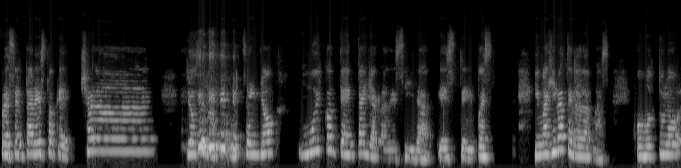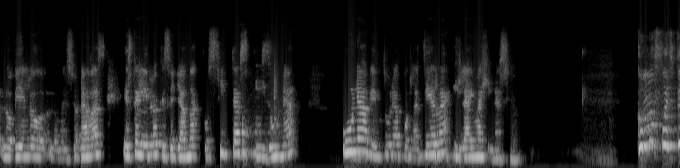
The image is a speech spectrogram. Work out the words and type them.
presentar esto que, ¡charán! Yo se lo enseño muy contenta y agradecida. Este, pues Imagínate nada más, como tú lo, bien lo, mencionabas, este libro que se llama Cositas y Duna, una aventura por la tierra y la imaginación. ¿Cómo fue este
